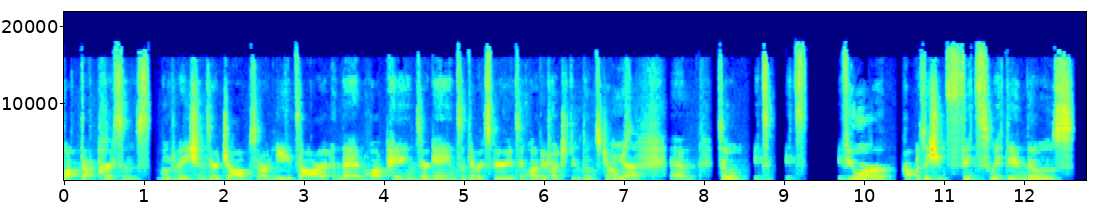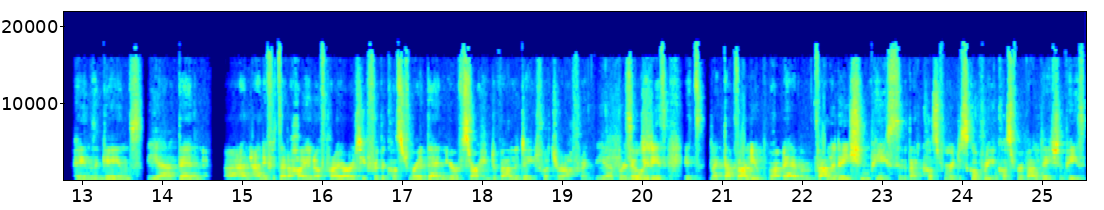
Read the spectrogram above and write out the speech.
what that person's motivations or jobs or needs are, and then what pains or gains that they're experiencing while they're trying to do those jobs. Yeah. Um. So it's it's if your proposition fits within those pains and gains, Yeah. then and, and if it's at a high enough priority for the customer, then you're starting to validate what you're offering. Yeah, brilliant. So it is. It's like that value um, validation piece, that customer discovery and customer validation piece,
